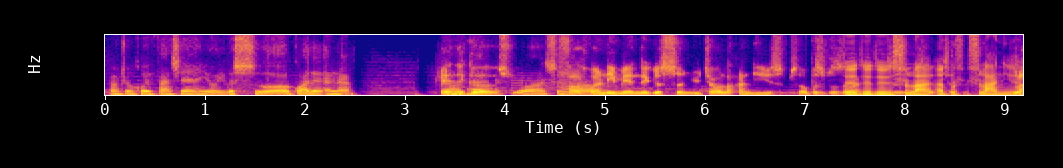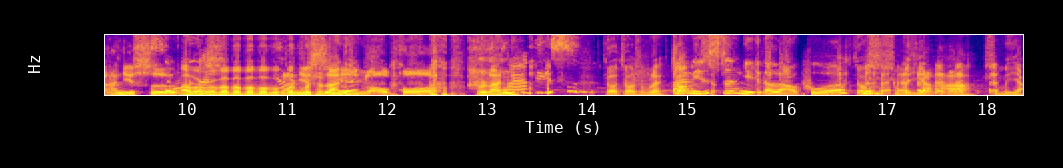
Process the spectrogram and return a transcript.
然后就会发现有一个蛇挂在那儿。哎，那个说什么？法环里面那个神女叫拉尼，是不是？哦，不是，不是。对对对，是拉，哎，不是，是拉尼。拉尼是啊，不不不不不不不不，不是拉尼老婆，不是拉尼。拉尼是叫叫什么嘞？拉尼是你的老婆。叫什么雅？什么雅？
